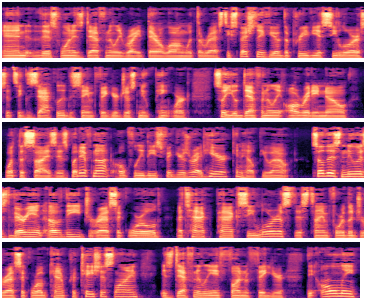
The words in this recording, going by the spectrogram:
and this one is definitely right there along with the rest, especially if you have the previous Coelurus. It's exactly the same figure, just new paintwork, so you'll definitely already know what the size is. But if not, hopefully these figures right here can help you out. So this newest variant of the Jurassic World Attack Pack Coelurus, this time for the Jurassic World Camp Cretaceous line, is definitely a fun figure. The only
